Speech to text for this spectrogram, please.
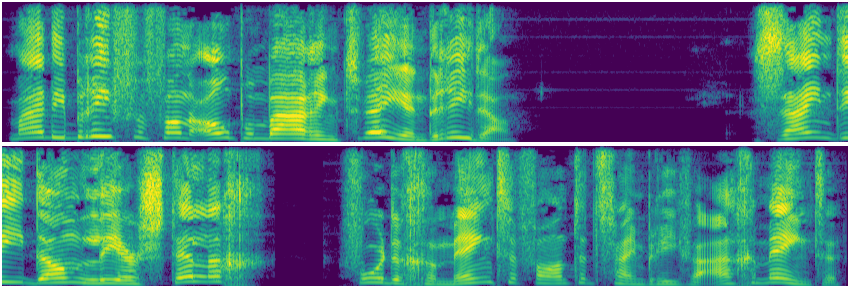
Maar die brieven van Openbaring 2 en 3 dan? Zijn die dan leerstellig voor de gemeente, want het zijn brieven aan gemeenten.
